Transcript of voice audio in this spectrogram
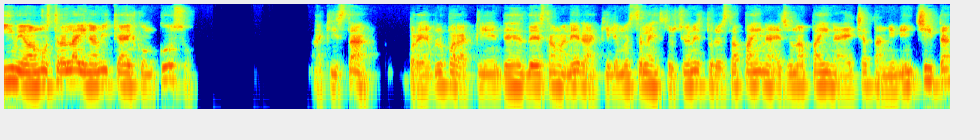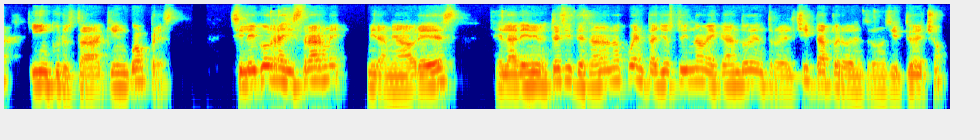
Y me va a mostrar la dinámica del concurso. Aquí está. Por ejemplo, para clientes de esta manera. Aquí le muestra las instrucciones, pero esta página es una página hecha también en Chita, incrustada aquí en WordPress. Si le digo registrarme, mira, me abre es el área. Entonces, si te están dando cuenta, yo estoy navegando dentro del Chita, pero dentro de un sitio hecho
